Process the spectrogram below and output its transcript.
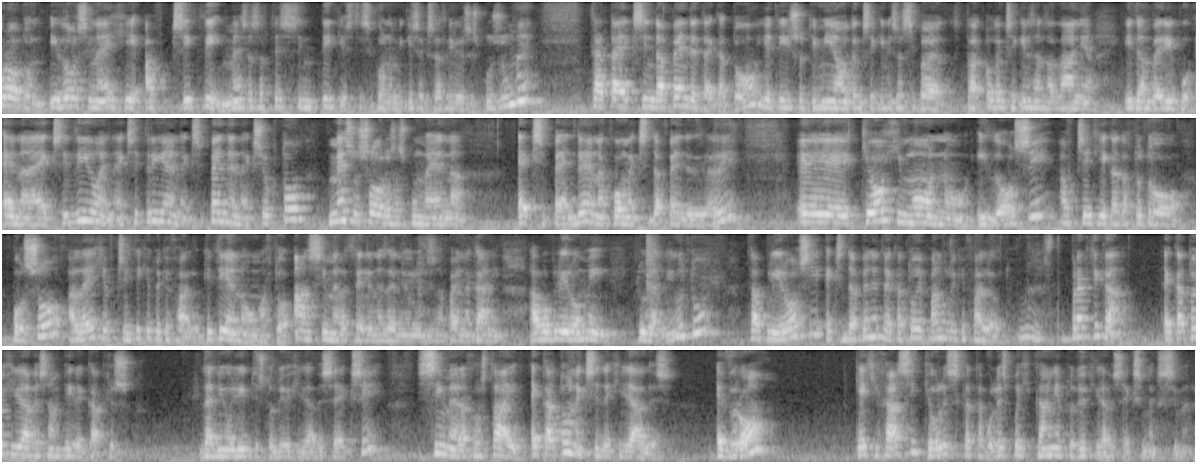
πρώτον η δόση να έχει αυξηθεί μέσα σε αυτές τις συνθήκες της οικονομικής εξαθλίωσης που ζούμε κατά 65% γιατί η ισοτιμία όταν, ξεκίνησα, όταν ξεκίνησαν τα δάνεια ήταν περίπου 1,62, 1,63, 1,65, 1,68 μέσος όρος ας πούμε 1,65, 1,65 δηλαδή ε, και όχι μόνο η δόση αυξήθηκε κατά αυτό το ποσό, αλλά έχει αυξηθεί και το κεφάλαιο. Και τι εννοώ με αυτό; Αν σήμερα θέλει ένας δανειολήπτης να πάει να κάνει αποπληρωμή του δανείου του, θα πληρώσει 65% επάνω το κεφάλαιο του. Μάλιστα. Πρακτικά, 100.000 αν πήρε κάποιος δανειολήπτης το 2006, σήμερα χρωστάει 160.000 ευρώ και έχει χάσει και όλες τις καταβολές που έχει κάνει από το 2006 μέχρι σήμερα.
